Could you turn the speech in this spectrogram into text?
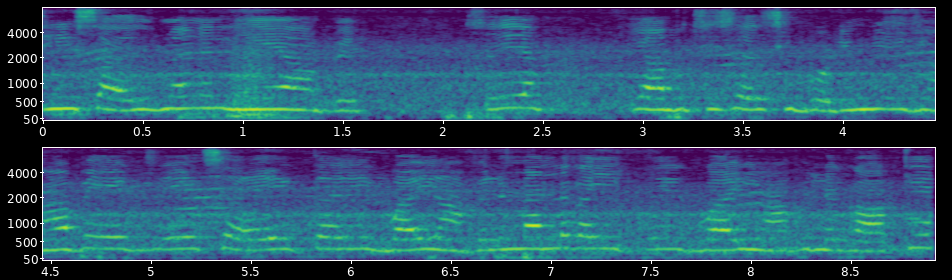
थ्री साइज़ मैंने लिए यहाँ पे। सही है? यहाँ पे थ्री साइज़ की बॉडी में यहाँ पे एक एक एक का एक वायर यहाँ पे। मैंने लगाई एक एक वायर यहाँ पे लगा के।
